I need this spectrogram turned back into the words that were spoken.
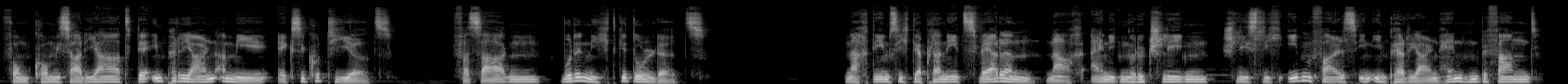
vom Kommissariat der imperialen Armee exekutiert. Versagen wurde nicht geduldet. Nachdem sich der Planet Sverren nach einigen Rückschlägen schließlich ebenfalls in imperialen Händen befand,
